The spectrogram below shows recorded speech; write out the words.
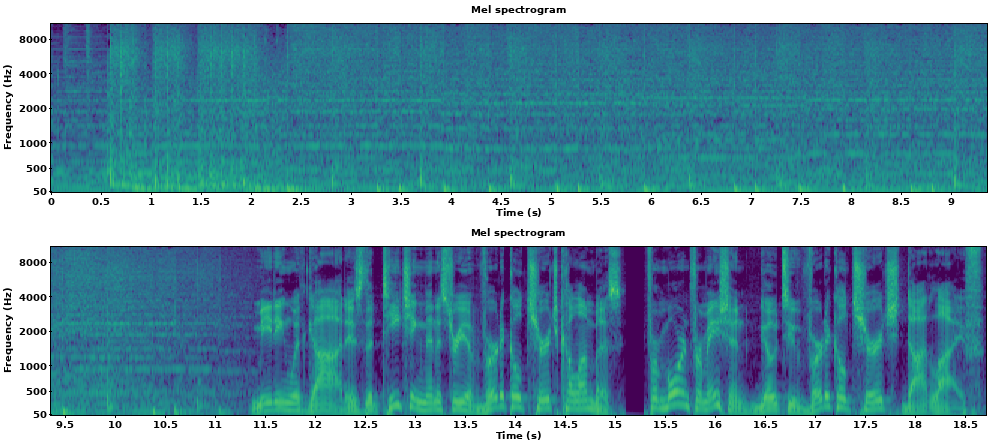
Meeting with God is the teaching ministry of Vertical Church Columbus. For more information, go to verticalchurch.life.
